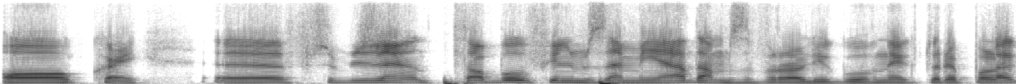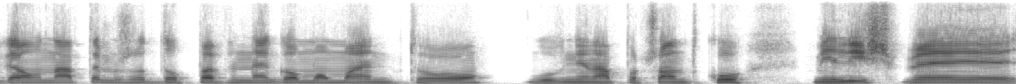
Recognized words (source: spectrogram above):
Okej. Okay. W przybliżeniu to był film z Amy Adams w roli głównej, który polegał na tym, że do pewnego momentu, głównie na początku, mieliśmy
